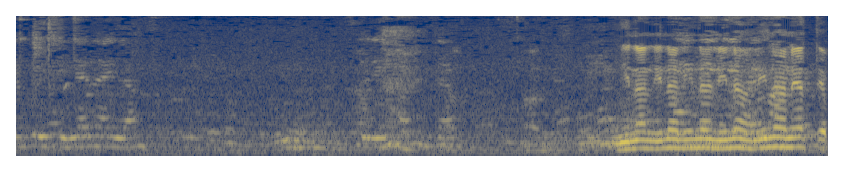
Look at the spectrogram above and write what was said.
पैसे नाही जा नीना नीना नीना नीना नीना नेत त्या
